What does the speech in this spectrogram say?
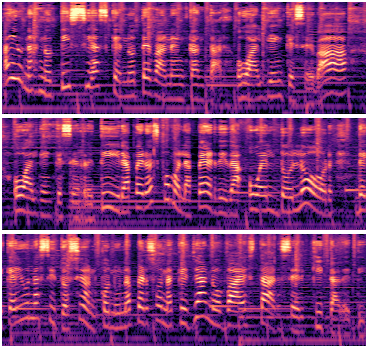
hay unas noticias que no te van a encantar, o alguien que se va, o alguien que se retira, pero es como la pérdida o el dolor de que hay una situación con una persona que ya no va a estar cerquita de ti.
